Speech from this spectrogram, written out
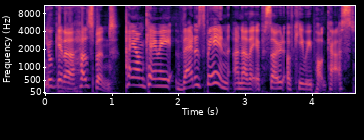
You'll get a husband. Hey, I'm Cami. That has been another episode of Kiwi Podcast.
